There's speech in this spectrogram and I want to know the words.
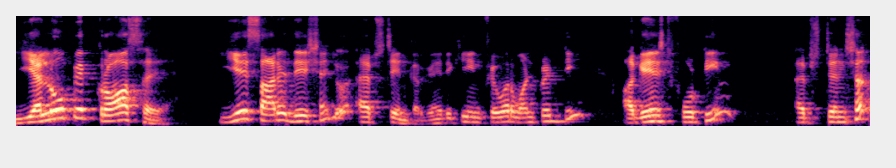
येलो पे क्रॉस है, ये सारे देश हैं जो एब्सटेन कर गए देखिए, इन फेवर 120 अगेंस्ट 14 एब्सटेंशन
